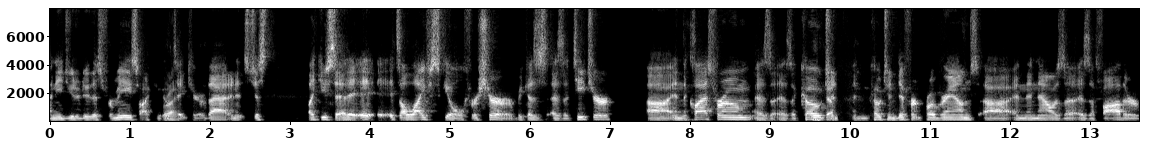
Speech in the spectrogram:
i need you to do this for me so i can go right. take care of that and it's just like you said it, it, it's a life skill for sure because as a teacher uh, in the classroom as a, as a coach and, and coaching different programs uh, and then now as a as a father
